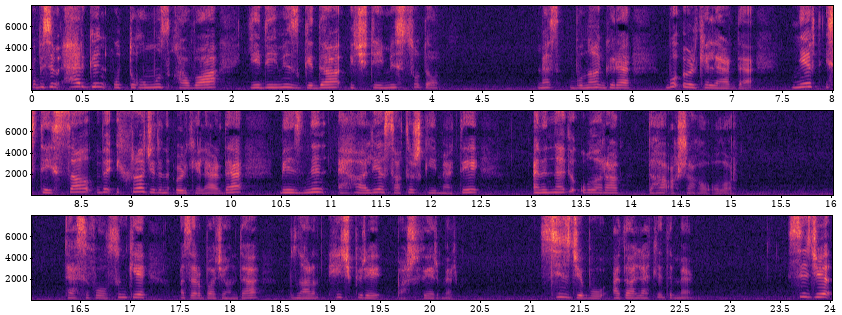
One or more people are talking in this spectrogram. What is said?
Bu bizim hər gün udduğumuz hava, yediyimiz qida, içdiyimiz sudur. Məs buna görə bu ölkələrdə neft istehsal və ixrac edən ölkələrdə benzinin əhaliyə satış qiyməti ənənəvi olaraq daha aşağı olur. Təəssüf olsun ki, Azərbaycanda bunların heç biri baş vermir. Sizcə bu ədalətlidirmi? Sizcə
